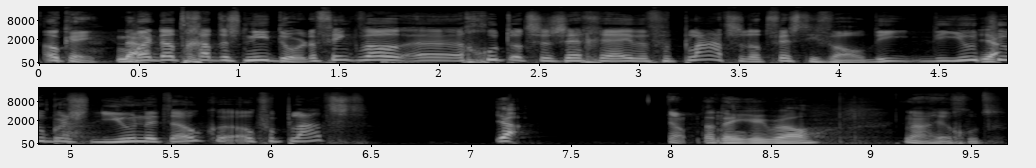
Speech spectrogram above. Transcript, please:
Oké, Nou. maar dat gaat dus niet door. Dat vind ik wel goed dat ze zeggen, hey, we verplaatsen dat festival. Die, die YouTubers, die unit ook, ook verplaatst? Ja. Dat denk ik wel. Nou, heel goed.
